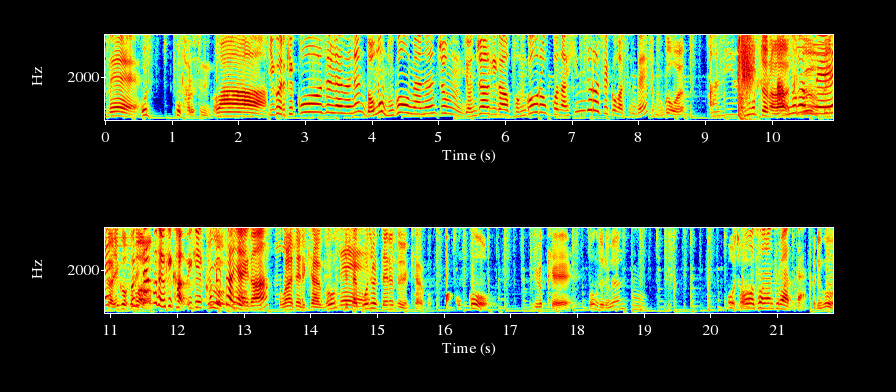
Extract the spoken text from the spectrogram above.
네. 꽂고 바로 쓰는 거. 와, 이거 이렇게 꽂으려면은 너무 무거우면은 좀 연주하기가 번거롭거나 힘들어질 것 같은데? 좀 무거워요? 아니야. 안 무겁잖아. 안 무겁네. 그러니까 이거 왜 이렇게 봐봐. 생각보다 이렇게 가, 이게 아니야, 이거. 얘가? 원할 때 이렇게 하고 네. 기타 꽂을 때는 또 이렇게 하고 꽂고 이렇게 꾹 누르면 응. 어, 전 어, 전원 들어왔다. 그리고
